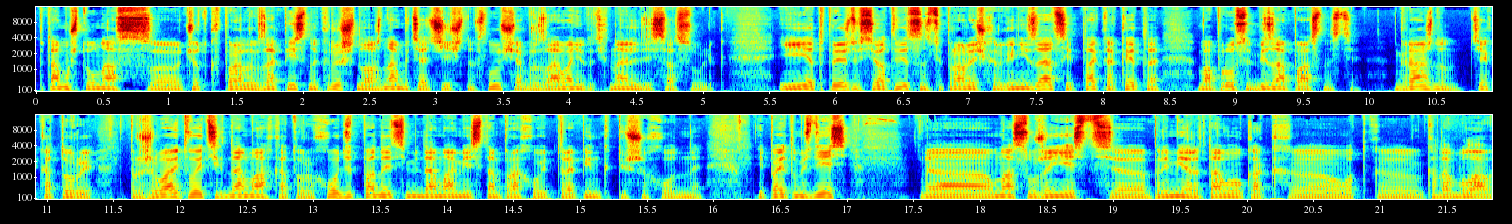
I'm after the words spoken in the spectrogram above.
потому что у нас э, четко в правилах записано, крыша должна быть очищена в случае образования вот этих наледей сосулек. И это прежде всего ответственность управляющих организаций, так как это вопросы безопасности граждан, тех, которые проживают в этих домах, которые ходят под этими домами, если там проходит тропинка пешеходная. И поэтому здесь у нас уже есть э, примеры того, как э, вот когда была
